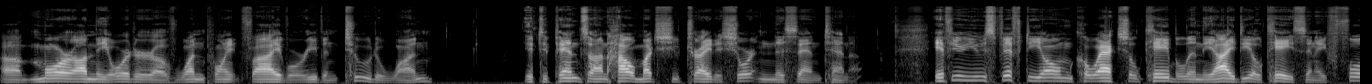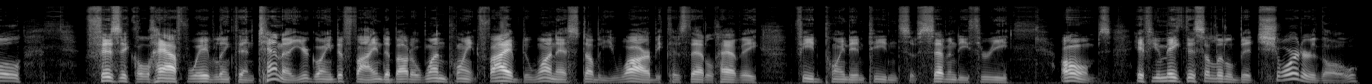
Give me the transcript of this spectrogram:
uh, more on the order of 1.5 or even 2 to 1. It depends on how much you try to shorten this antenna. If you use 50 ohm coaxial cable in the ideal case in a full physical half wavelength antenna, you're going to find about a 1.5 to 1 SWR because that'll have a feed point impedance of 73 ohms. If you make this a little bit shorter though,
